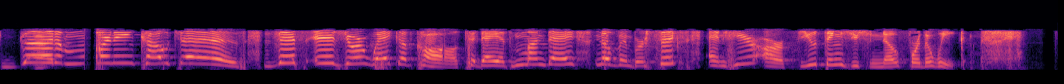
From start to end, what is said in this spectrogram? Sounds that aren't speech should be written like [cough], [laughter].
Good morning, coaches. This is your wake up call. Today is Monday, November 6th, and here are a few things you should know for the week.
